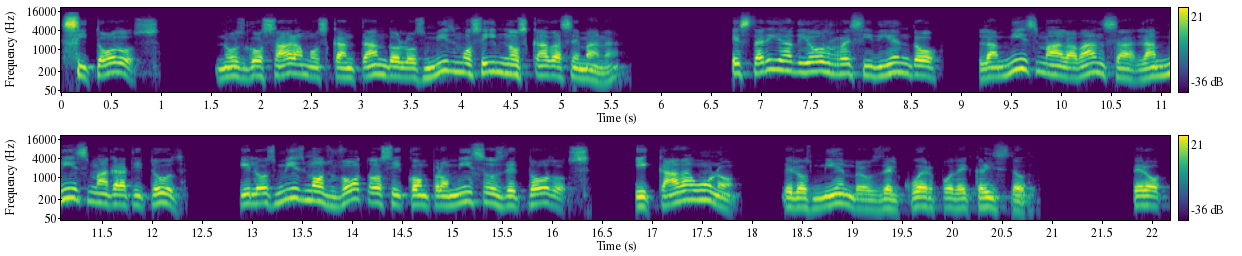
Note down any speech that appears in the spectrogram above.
Si todos nos gozáramos cantando los mismos himnos cada semana, estaría Dios recibiendo la misma alabanza, la misma gratitud y los mismos votos y compromisos de todos y cada uno de los miembros del cuerpo de Cristo. Pero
